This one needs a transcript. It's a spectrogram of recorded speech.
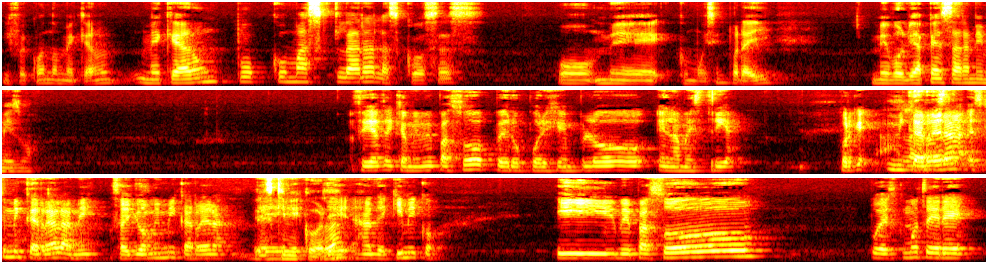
Y fue cuando me quedaron, me quedaron un poco más claras las cosas. O me, como dicen por ahí, me volví a pensar a mí mismo. Fíjate que a mí me pasó, pero por ejemplo, en la maestría. Porque ah, mi carrera, es que mi carrera la amé. O sea, yo amé mi carrera. De, químico, ¿verdad? De, de químico. Y me pasó, pues, ¿cómo te diré?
